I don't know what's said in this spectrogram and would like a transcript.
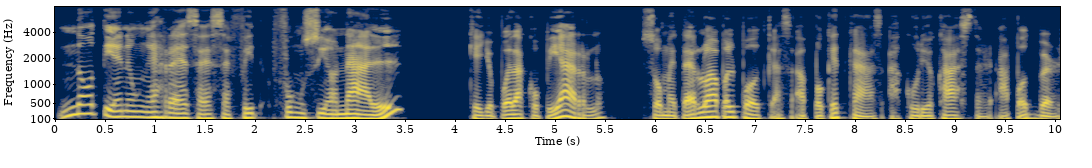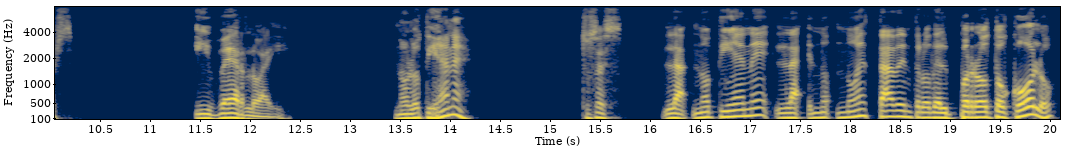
no tiene un RSS feed funcional que yo pueda copiarlo, someterlo a Apple Podcast, a Pocket Cast, a Curiocaster, a Podverse y verlo ahí. No lo tiene. Entonces, no tiene, la, no, está dentro del protocolo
